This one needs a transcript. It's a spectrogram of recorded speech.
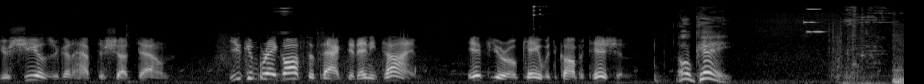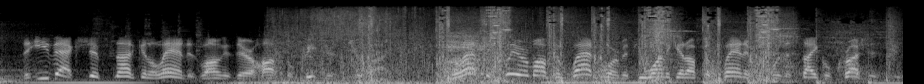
Your shields are gonna have to shut down. You can break off the pact at any time, if you're okay with the competition. Okay. The evac ship's not gonna land as long as there are hostile creatures nearby. You'll have to clear them off the platform if you want to get off the planet before the cycle crushes you.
